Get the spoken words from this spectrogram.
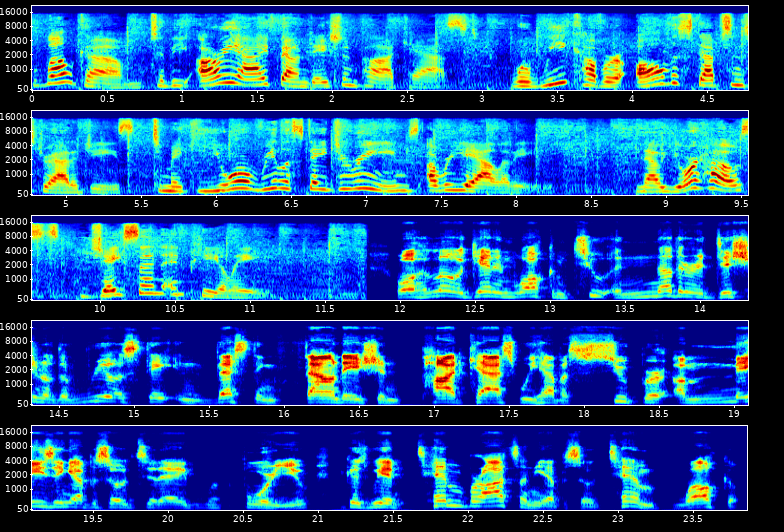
Welcome to the REI Foundation Podcast, where we cover all the steps and strategies to make your real estate dreams a reality. Now, your hosts, Jason and Pili. Well, hello again, and welcome to another edition of the Real Estate Investing Foundation podcast. We have a super amazing episode today for you because we have Tim Bratz on the episode. Tim, welcome.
